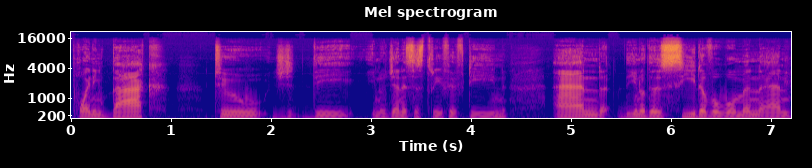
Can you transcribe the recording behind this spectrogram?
pointing back to G- the you know Genesis three fifteen, and you know the seed of a woman, and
